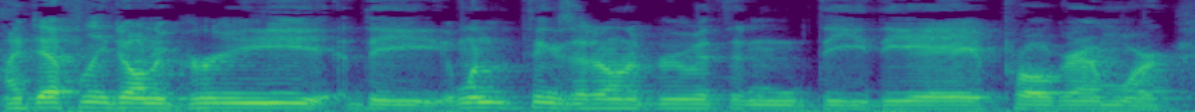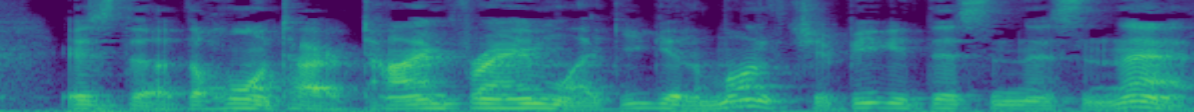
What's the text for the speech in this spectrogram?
I definitely don't agree. The one of the things I don't agree with in the the AA program where is the the whole entire time frame. Like you get a month chip, you get this and this and that.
